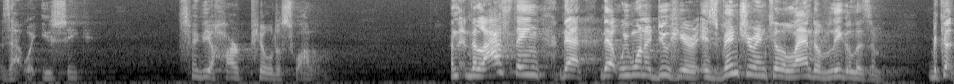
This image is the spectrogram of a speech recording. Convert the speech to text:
Is that what you seek? This may be a hard pill to swallow. And the last thing that, that we want to do here is venture into the land of legalism. Because,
